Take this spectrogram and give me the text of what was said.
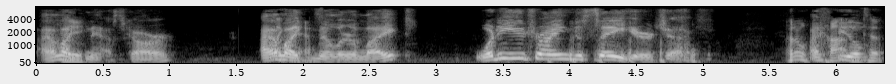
I like Hey. NASCAR. I like like, NASCAR. Miller Lite. What are you trying to say here, Jeff? I don't I feel- to-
